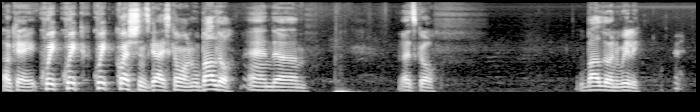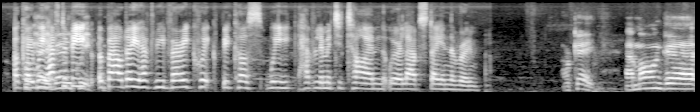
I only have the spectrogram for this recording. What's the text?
Okay, quick, quick, quick questions, guys. Come on, Ubaldo, and um, let's go. Ubaldo and Willie. Okay, okay we have to be quick. Ubaldo. You have to be very quick because we have limited time that we're allowed to stay in the room. Okay. Among uh,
